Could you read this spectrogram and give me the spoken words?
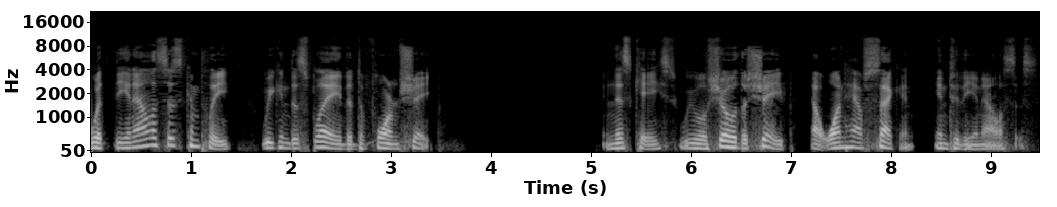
With the analysis complete, we can display the deformed shape. In this case, we will show the shape at one half second into the analysis.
